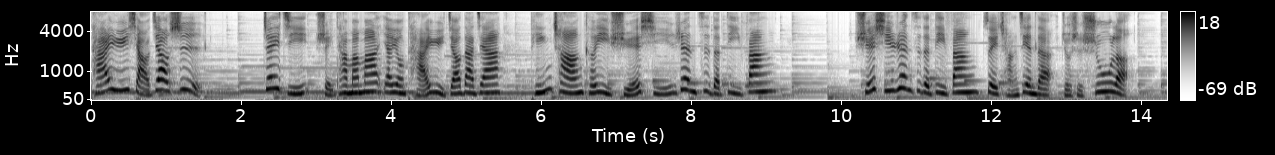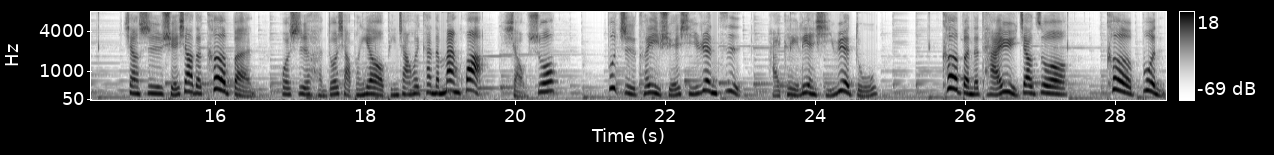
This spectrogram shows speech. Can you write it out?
台语小教室这一集，水獭妈妈要用台语教大家平常可以学习认字的地方。学习认字的地方最常见的就是书了，像是学校的课本，或是很多小朋友平常会看的漫画。小说不只可以学习认字，还可以练习阅读。课本的台语叫做课本，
